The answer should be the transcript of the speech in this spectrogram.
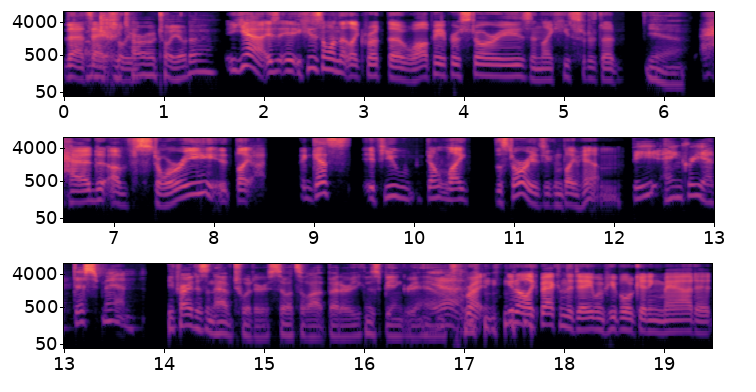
That's Oh, actually Taro Toyoda. yeah. Is he's the one that like wrote the wallpaper stories and like he's sort of the Yeah, head of story. It, like I- I guess if you don't like the stories, you can blame him. Be angry at this man. He probably doesn't have Twitter, so it's a lot better. You can just be angry at him. Yeah. right. You know like back in the day when people were getting mad at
